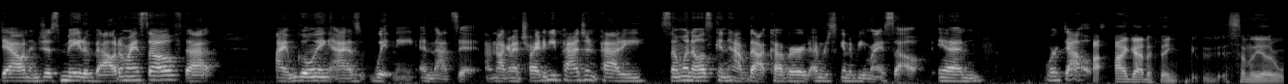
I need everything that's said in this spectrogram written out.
down and just made a vow to myself that I'm going as Whitney, and that's it. I'm not going to try to be pageant Patty. Someone else can have that covered. I'm just going to be myself, and worked out. I, I got to think some of the other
